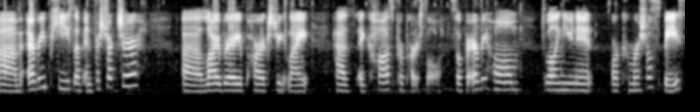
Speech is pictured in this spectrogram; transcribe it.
Um, every piece of infrastructure, uh, library, park, street light, has a cost per parcel. So for every home, dwelling unit, or commercial space,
